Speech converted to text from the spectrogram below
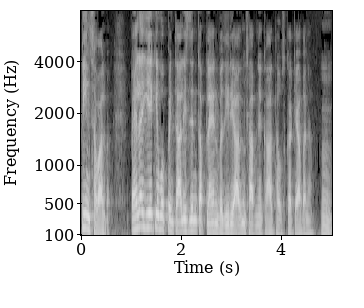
तीन सवाल बन पहला ये कि वो 45 दिन का प्लान वज़ीर आज़म साहब ने कहा था उसका क्या बना हम्म।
